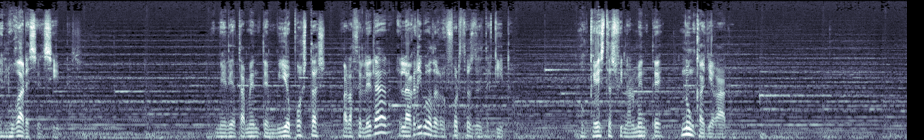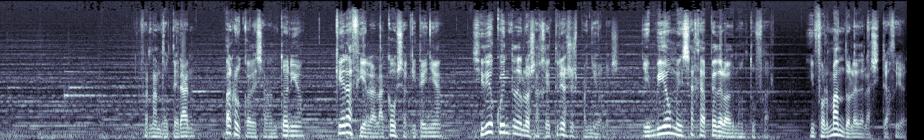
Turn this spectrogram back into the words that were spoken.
en lugares sensibles. Inmediatamente envió postas para acelerar el arribo de refuerzos desde Quito, aunque éstas finalmente nunca llegaron. Fernando Terán, párroco de San Antonio, que era fiel a la causa quiteña, se dio cuenta de los ajetreos españoles y envió un mensaje a Pedro de Montúfar, informándole de la situación.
